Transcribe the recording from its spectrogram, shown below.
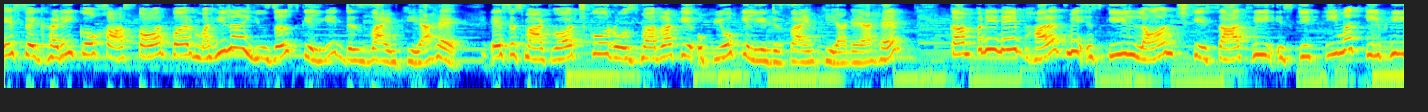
इस घड़ी को खास तौर पर महिला यूज़र्स के लिए डिज़ाइन किया है। इस स्मार्ट वॉच को रोज़मर्रा के उपयोग के लिए डिज़ाइन किया गया है। कंपनी ने भारत में इसकी लॉन्च के साथ ही इसकी कीमत की भी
